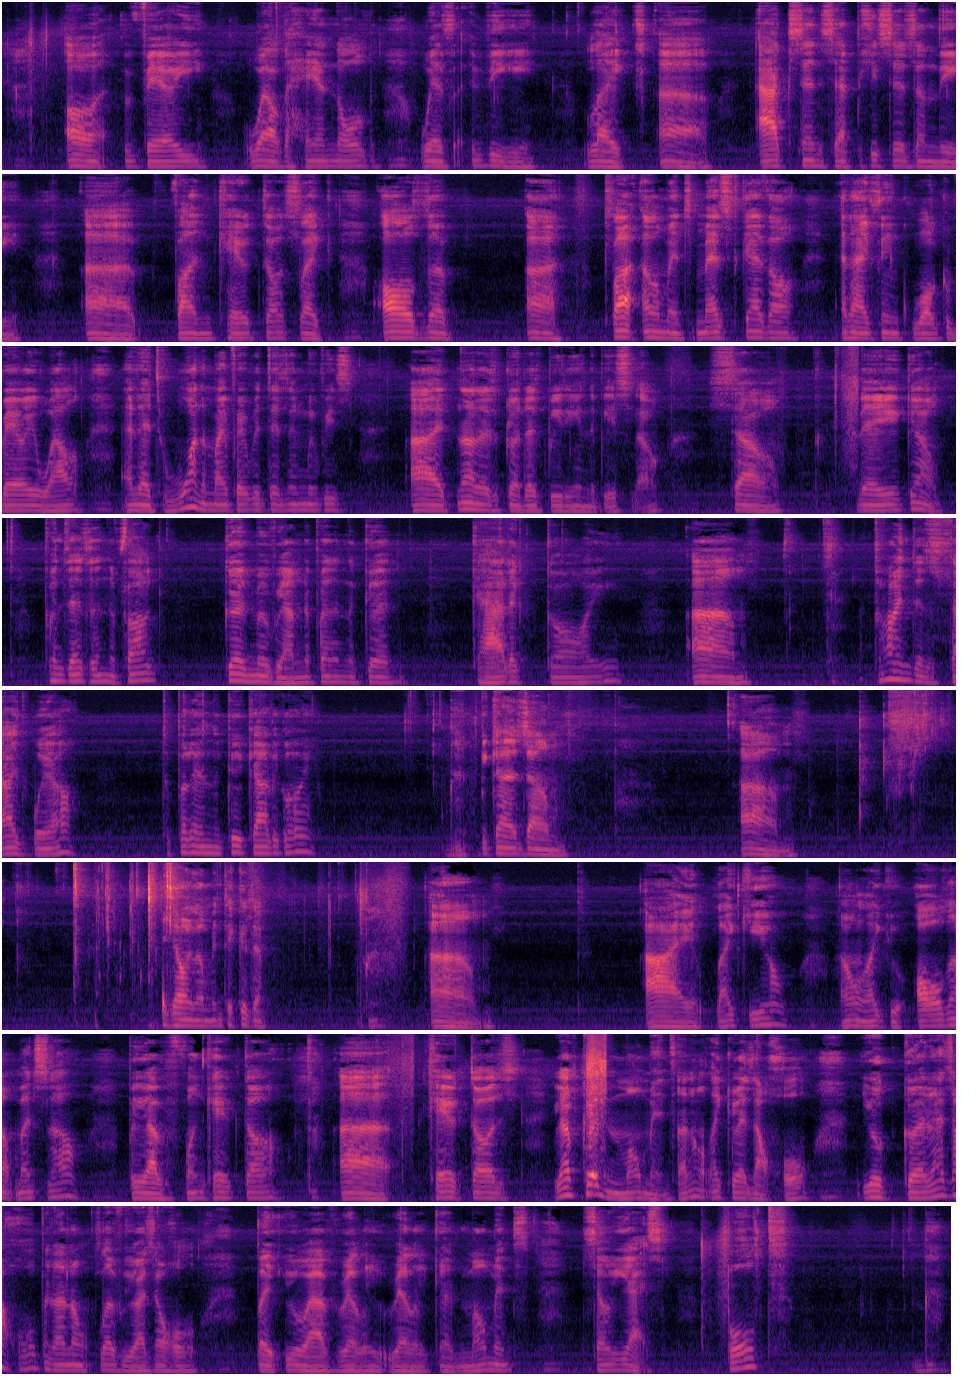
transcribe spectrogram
are very well handled with the like uh accent set pieces and the uh fun characters like all the uh plot elements meshed together and I think work very well and it's one of my favorite Disney movies. Uh not as good as Beauty and the Beast though. So there you go. Princess and the Frog good movie. I'm gonna put in the good category. Um, trying to decide where to put it in the good category because um um I don't know. A. Um, I like you. I don't like you all that much though, but you have a fun character uh, characters. You have good moments. I don't like you as a whole. You're good as a whole, but I don't love you as a whole. But you have really, really good moments. So yes, Bolt.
